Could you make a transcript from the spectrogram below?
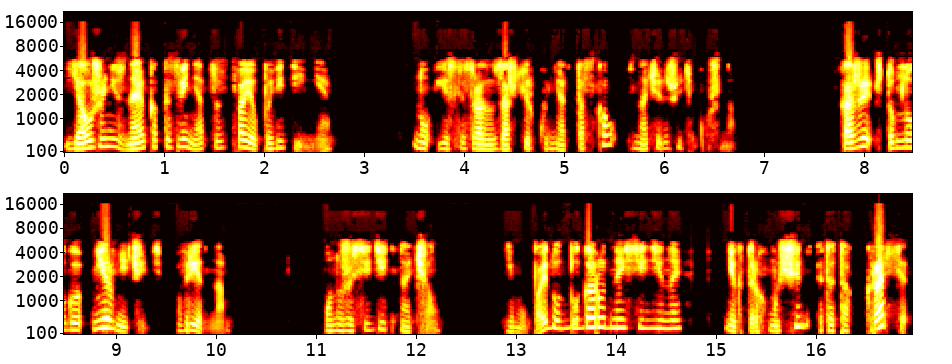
Я уже не знаю, как извиняться за твое поведение. Ну, если сразу за шкирку не оттаскал, значит, жить можно. Скажи, что много нервничать вредно. Он уже сидеть начал. Ему пойдут благородные седины. Некоторых мужчин это так красит.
